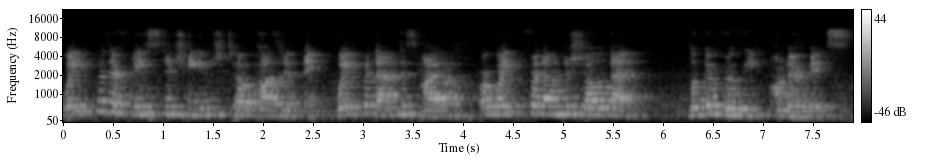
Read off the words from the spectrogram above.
wait for their face to change to a positive thing. Wait for them to smile, or wait for them to show that look of relief on their face.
